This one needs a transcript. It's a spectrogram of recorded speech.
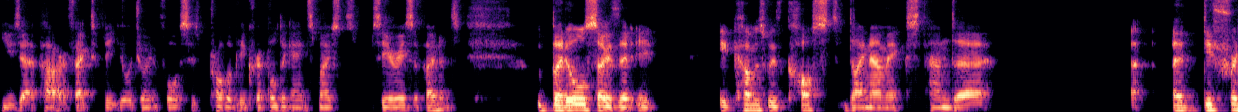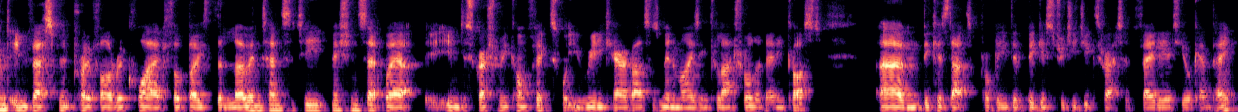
use air power effectively, your joint force is probably crippled against most serious opponents but also that it it comes with cost dynamics and uh, a, different investment profile required for both the low intensity mission set, where in discretionary conflicts, what you really care about is minimizing collateral at any cost, um, because that's probably the biggest strategic threat of failure to your campaign,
